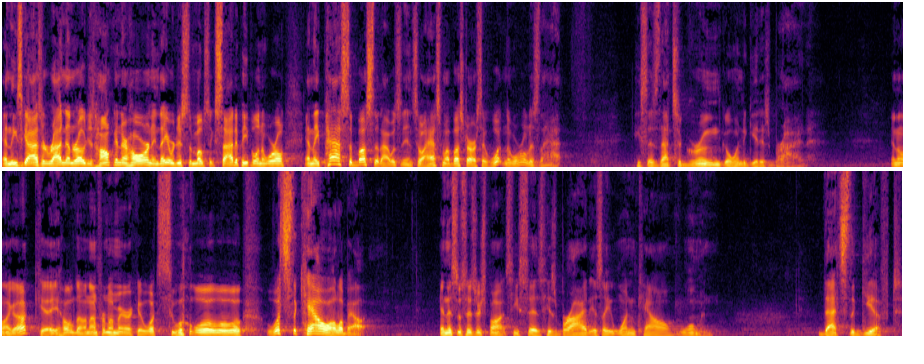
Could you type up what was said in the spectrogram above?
And these guys are riding down the road just honking their horn, and they were just the most excited people in the world. And they passed the bus that I was in. So I asked my bus driver, I said, What in the world is that? He says, That's a groom going to get his bride. And I'm like, okay, hold on. I'm from America. What's, whoa, whoa, whoa, what's the cow all about? And this was his response. He says, His bride is a one cow woman. That's the gift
